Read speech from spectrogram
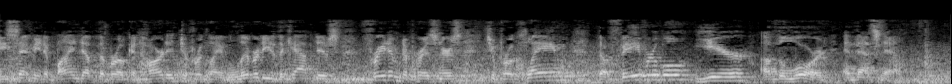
He sent me to bind up the brokenhearted, to proclaim liberty to the captives, freedom to prisoners, to proclaim the favorable year of the Lord, and that's now.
